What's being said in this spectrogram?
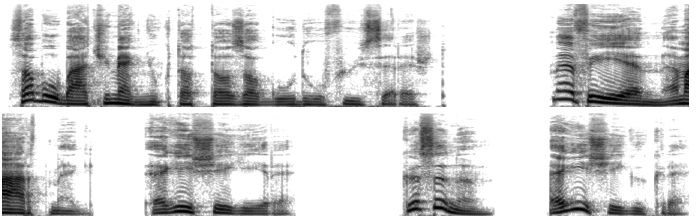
Szabó bácsi megnyugtatta az aggódó fűszerest. Ne féljen, nem árt meg. Egészségére. Köszönöm. Egészségükre.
